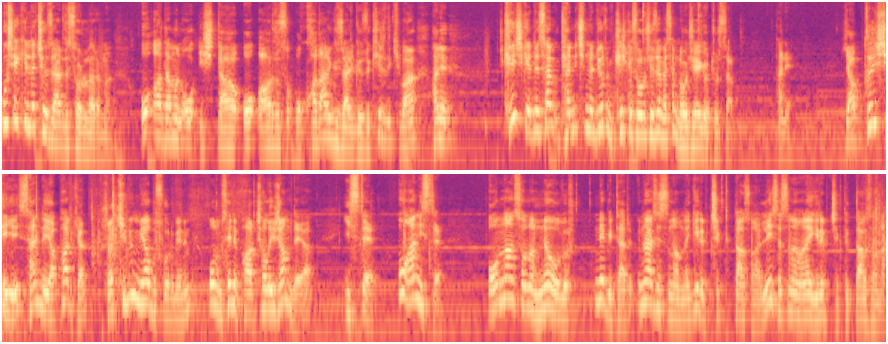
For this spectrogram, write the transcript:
Bu şekilde çözerdi sorularımı. O adamın o iştahı, o arzusu o kadar güzel gözükürdü ki bana. Hani keşke desem kendi içimde diyordum keşke soru çözemesem de hocaya götürsem. Hani yaptığın şeyi sen de yaparken rakibim ya bu soru benim. Oğlum seni parçalayacağım de ya. İste. O an iste. Ondan sonra ne olur ne biter. Üniversite sınavına girip çıktıktan sonra, lise sınavına girip çıktıktan sonra,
